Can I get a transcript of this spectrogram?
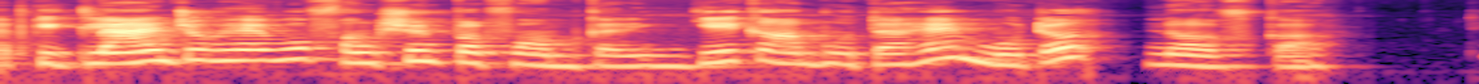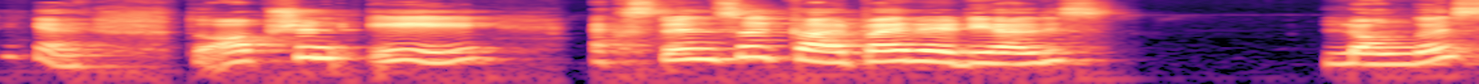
आपकी ग्लैंड जो है वो फ़ंक्शन परफॉर्म करें। ये काम होता है मोटर नर्व का। ठीक है? तो option A extensor carpi radialis longus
